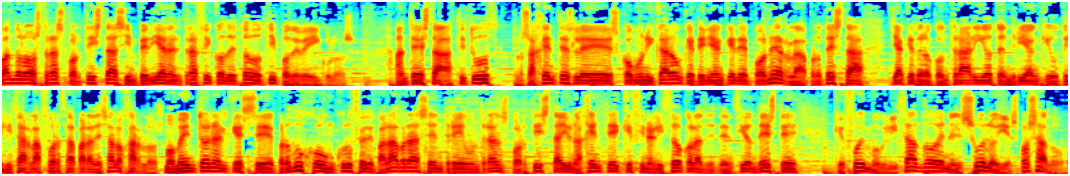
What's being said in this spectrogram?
cuando los transportistas impedían el tráfico de todo tipo de vehículos. Ante esta actitud, los agentes les comunicaron que tenían que deponer la protesta, ya que de lo contrario tendrían que utilizar la fuerza para desalojarlos, momento en el que se produjo un cruce de palabras entre un transportista y un agente que finalizó con la detención de este, que fue inmovilizado en el suelo y esposado.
